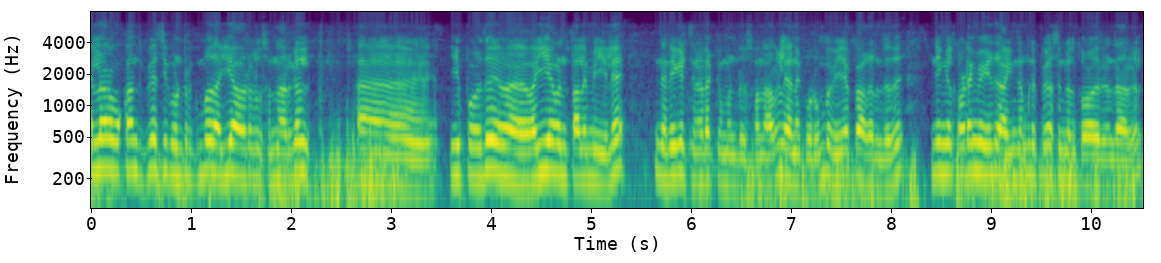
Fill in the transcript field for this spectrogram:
எல்லாரும் உட்காந்து பேசி கொண்டிருக்கும்போது ஐயா அவர்கள் சொன்னார்கள் இப்பொழுது வையவன் தலைமையிலே இந்த நிகழ்ச்சி நடக்கும் என்று சொன்னார்கள். எனக்கு ரொம்ப வியப்பாக இருந்தது. நீங்கள் தொடங்க இது ஐந்து நிமிடம் பேசுங்கள் தோழர் என்றார்கள்.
